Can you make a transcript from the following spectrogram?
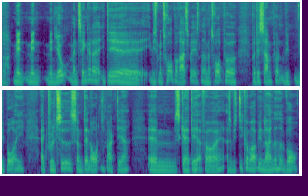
Nej. Men, men, men jo, man tænker der i det, øh, hvis man tror på retsvæsenet, og man tror på, på det samfund, vi, vi bor i, at politiet, som den ordensmagt de er, øh, skal have det her for øje. Altså hvis de kommer op i en lejlighed, hvor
